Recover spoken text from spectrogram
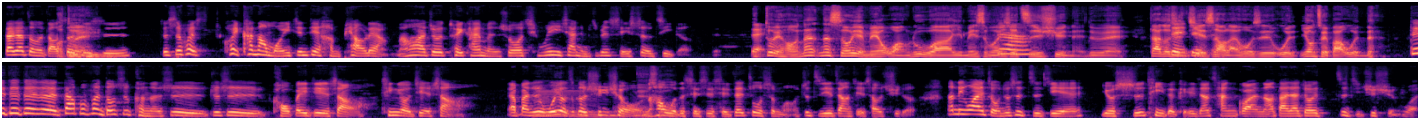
大家怎么找设计师？哦、就是会会看到某一间店很漂亮，然后他就推开门说：“请问一下，你们这边谁设计的？”对对哈、哦，那那时候也没有网络啊，也没什么一些资讯呢，对不对？大家都是介绍来，或者是问用嘴巴问的。对对对对，大部分都是可能是就是口碑介绍、亲友介绍。要不然就是我有这个需求，嗯、然后我的谁谁谁在做什么，就直接这样介绍去了。那另外一种就是直接有实体的给人家参观，然后大家就会自己去询问。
